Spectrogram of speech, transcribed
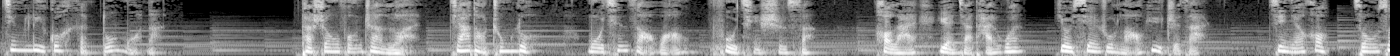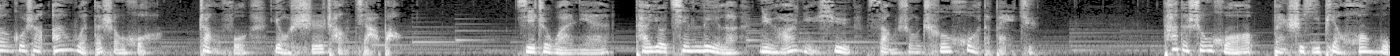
经历过很多磨难。她生逢战乱，家道中落，母亲早亡，父亲失散，后来远嫁台湾，又陷入牢狱之灾。几年后，总算过上安稳的生活，丈夫又时常家暴。及至晚年，他又亲历了女儿女婿丧生车祸的悲剧。他的生活本是一片荒芜，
